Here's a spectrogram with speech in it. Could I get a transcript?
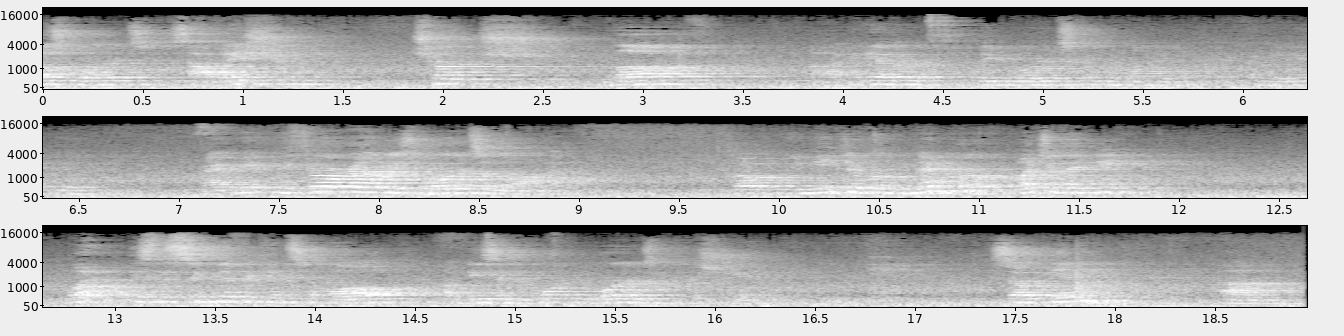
big buzzwords, salvation, church, love, uh, any other big words come to mind immediately? Right? We, we throw around these words a lot, but we need to remember what do they mean? What is the significance of all of these important words in Christianity? So in uh,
